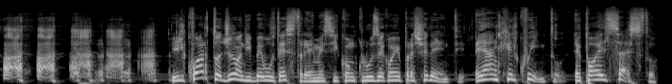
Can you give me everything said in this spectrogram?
il quarto giorno di bevute estreme si concluse come i precedenti e anche il quinto e poi il sesto.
